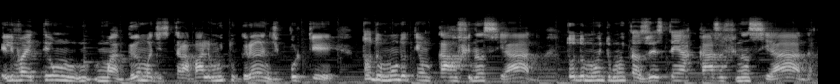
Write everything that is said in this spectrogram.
ele vai ter um, uma gama de trabalho muito grande, porque todo mundo tem tem um carro financiado, todo mundo muitas vezes tem a casa financiada,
